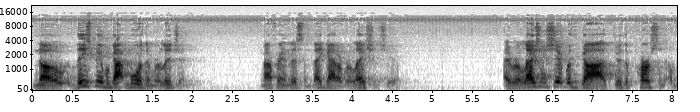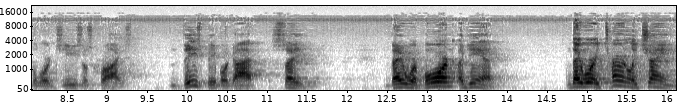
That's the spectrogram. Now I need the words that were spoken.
No, these people got more than religion. My friend, listen, they got a relationship. A relationship with God through the person of the Lord Jesus Christ. These people got saved. They were born again. They were eternally changed.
